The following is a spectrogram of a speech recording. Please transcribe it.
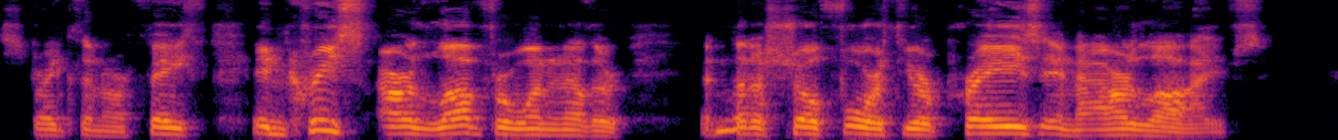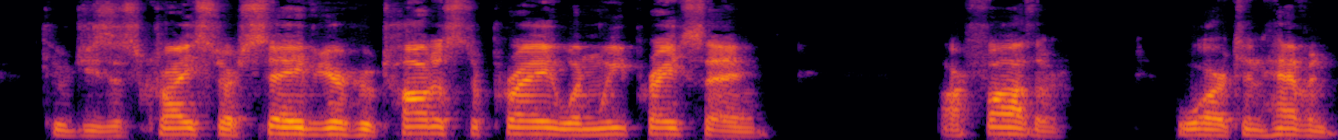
Strengthen our faith, increase our love for one another, and let us show forth your praise in our lives. Through Jesus Christ, our Savior, who taught us to pray when we pray, saying, Our Father, who art in heaven,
